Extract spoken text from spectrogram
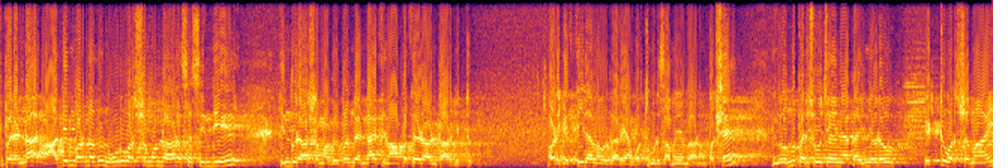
ഇപ്പൊ രണ്ടാ ആദ്യം പറഞ്ഞത് നൂറ് വർഷം കൊണ്ട് ആർ എസ് എസ് ഇന്ത്യയെ ഹിന്ദു രാഷ്ട്രമാക്കും. ഇപ്പം രണ്ടായിരത്തി നാൽപ്പത്തി ഏഴാണ് ടാർഗറ്റ്. അവിടേക്ക് എത്തിയില്ല എന്ന് അറിയാം. കുറച്ചും കൂടി സമയം വേണം. പക്ഷേ നിങ്ങളൊന്ന് പരിശോധിച്ച് കഴിഞ്ഞാൽ കഴിഞ്ഞ ഒരു എട്ട് വർഷമായി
